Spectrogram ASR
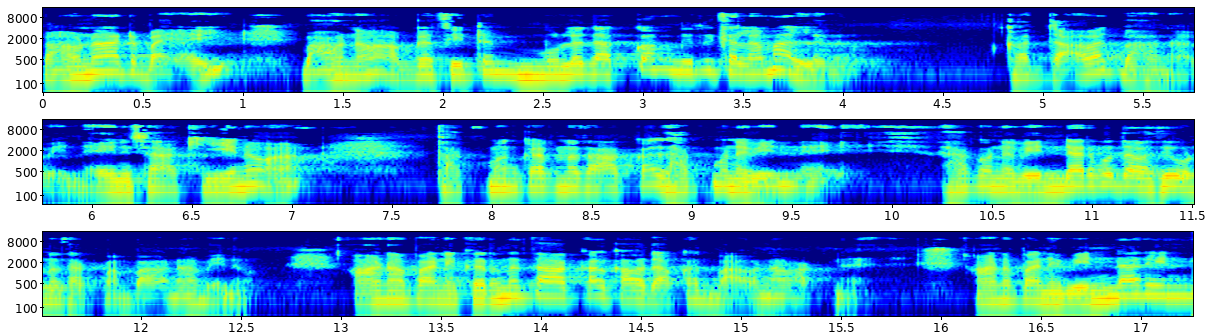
භාවනාවට බයයි. භාවනාව අග සිට මුල දක්වා මිරිකලම අල්ලනවා. කවදාවත් භාවනාව වෙන්නේ. ඒ නිසා කියනවා තක්මන් කරන තාක්කල් ධක්මන වෙන්නේ නැහැ. ධක්මන වෙන්න අරපු දවසේ උන තක්මන් භාවනාව වෙනවා. ආනාපාන කරන තාක්කල් කවදාකවත් භාවනාවක් නැහැ. ආනාපාන වෙන්න අරින්න.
